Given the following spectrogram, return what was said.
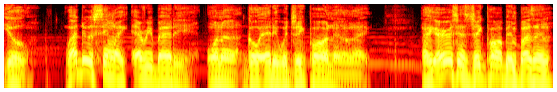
Yo, why do it seem like everybody wanna go at it with Jake Paul now? Like, like ever since Jake Paul been buzzing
